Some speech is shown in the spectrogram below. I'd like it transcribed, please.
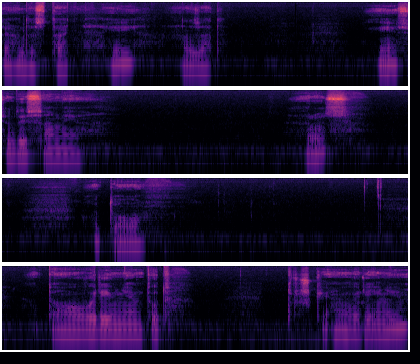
Цього достатньо. І назад. І сюди саме його. Раз. Готово. Готово. Вирівнюємо тут. Трошки вирівнюємо.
